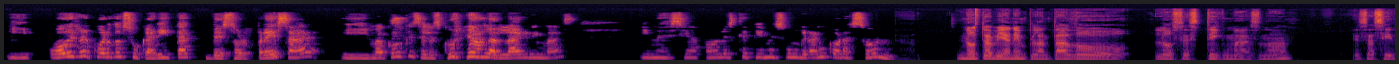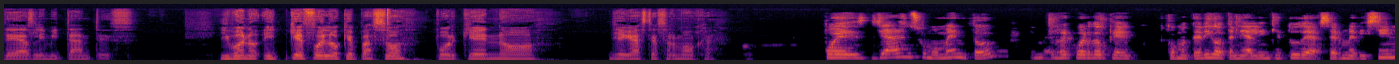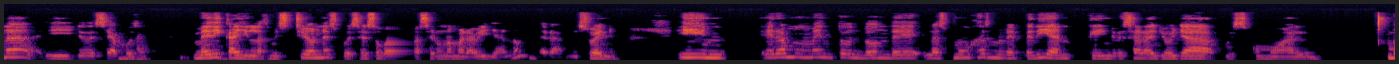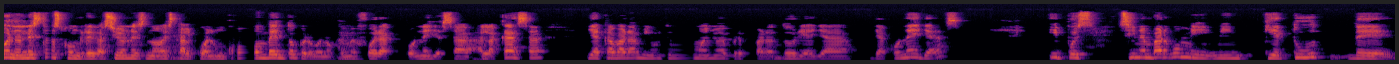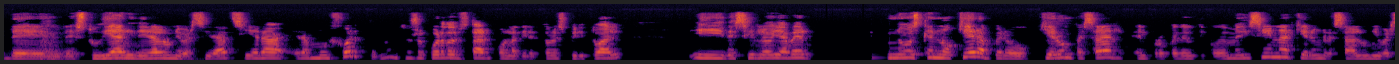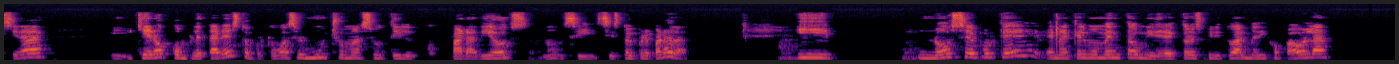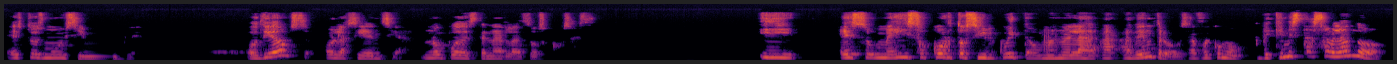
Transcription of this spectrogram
Y hoy recuerdo su carita de sorpresa y me acuerdo que se le escurrieron las lágrimas y me decía, Pablo, es que tienes un gran corazón. No te habían implantado los estigmas, ¿no? Esas ideas limitantes. Y bueno, ¿y qué fue lo que pasó? ¿Por qué no llegaste a ser monja? Pues ya en su momento, recuerdo que, como te digo, tenía la inquietud de hacer medicina y yo decía, pues médica y en las misiones, pues eso va a ser una maravilla, ¿no? Era mi sueño. Y era momento en donde las monjas me pedían que ingresara yo ya pues como al, bueno, en estas congregaciones no es tal cual un convento, pero bueno, que me fuera con ellas a, la casa y acabara mi último año de preparatoria ya, ya con ellas. Y pues, sin embargo, mi, mi inquietud de, de, de, estudiar y de ir a la universidad sí era, era muy fuerte, ¿no? Entonces recuerdo estar con la directora espiritual y decirle, oye, a ver, no es que no quiera, pero quiero empezar el propedéutico de medicina, quiero ingresar a la universidad y, quiero completar esto porque voy a ser mucho más útil para Dios, ¿no? Si, si estoy preparada. Y no sé por qué, en aquel momento mi director espiritual me dijo, Paola, esto es muy simple. O Dios o la ciencia, no puedes tener las dos cosas. Y eso me hizo cortocircuito, Manuela, adentro. O sea, fue como, ¿de qué me estás hablando?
